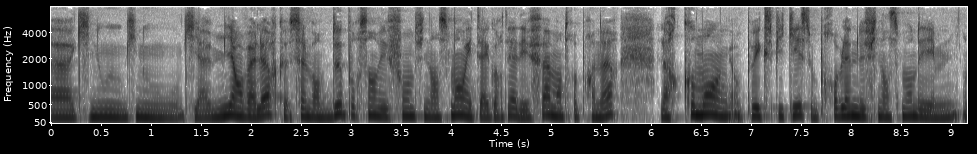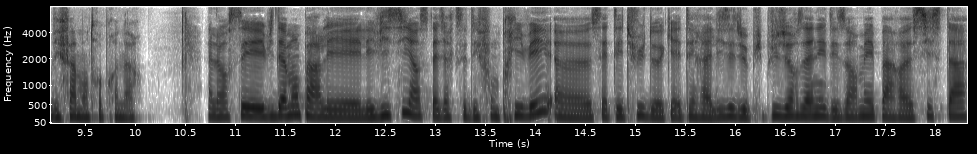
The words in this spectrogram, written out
euh, qui, nous, qui, nous, qui a mis en valeur que seulement 2% des fonds de financement ont été accordés à des femmes entrepreneurs. Alors comment on peut expliquer ce problème de financement des, des femmes entrepreneurs? Alors c'est évidemment par les, les VC, hein, c'est-à-dire que c'est des fonds privés. Euh, cette étude qui a été réalisée depuis plusieurs années désormais par euh, Sista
